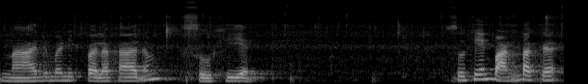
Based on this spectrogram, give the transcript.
നാല് മണി പലഹാരം സുഹിയൻ. സുഹിയൻ പണ്ടൊക്കെ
